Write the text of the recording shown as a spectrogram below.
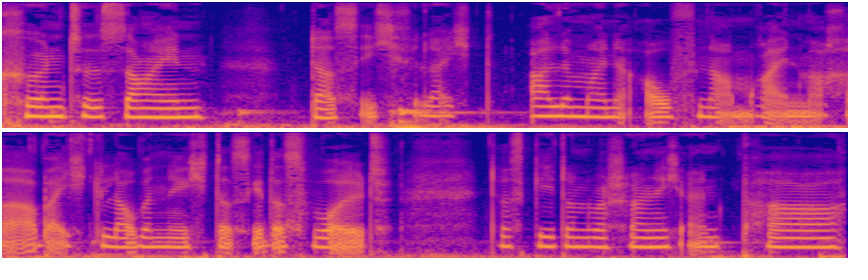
könnte es sein, dass ich vielleicht alle meine Aufnahmen reinmache. Aber ich glaube nicht, dass ihr das wollt. Das geht dann wahrscheinlich ein paar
